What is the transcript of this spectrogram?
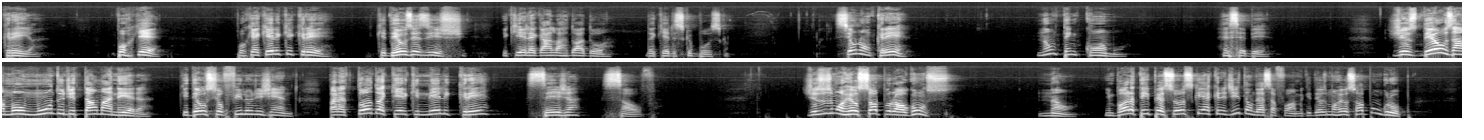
Creia. Por quê? Porque aquele que crê que Deus existe e que Ele é galardoador daqueles que o buscam. Se eu não crer, não tem como receber. Deus amou o mundo de tal maneira que deu o seu Filho unigênito, para todo aquele que nele crê, seja salvo. Jesus morreu só por alguns? Não. Embora tem pessoas que acreditam dessa forma, que Deus morreu só para um grupo.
